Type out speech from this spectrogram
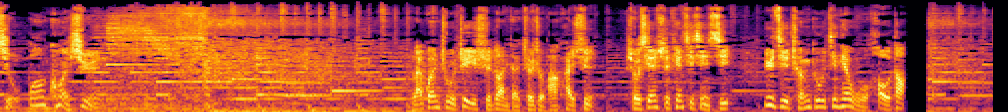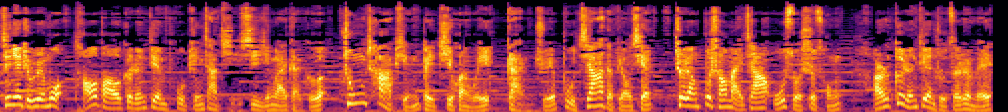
九八快讯，来关注这一时段的九九八快讯。首先是天气信息，预计成都今天午后到。今年九月末，淘宝个人店铺评价体系迎来改革，中差评被替换为感觉不佳的标签，这让不少买家无所适从。而个人店主则认为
